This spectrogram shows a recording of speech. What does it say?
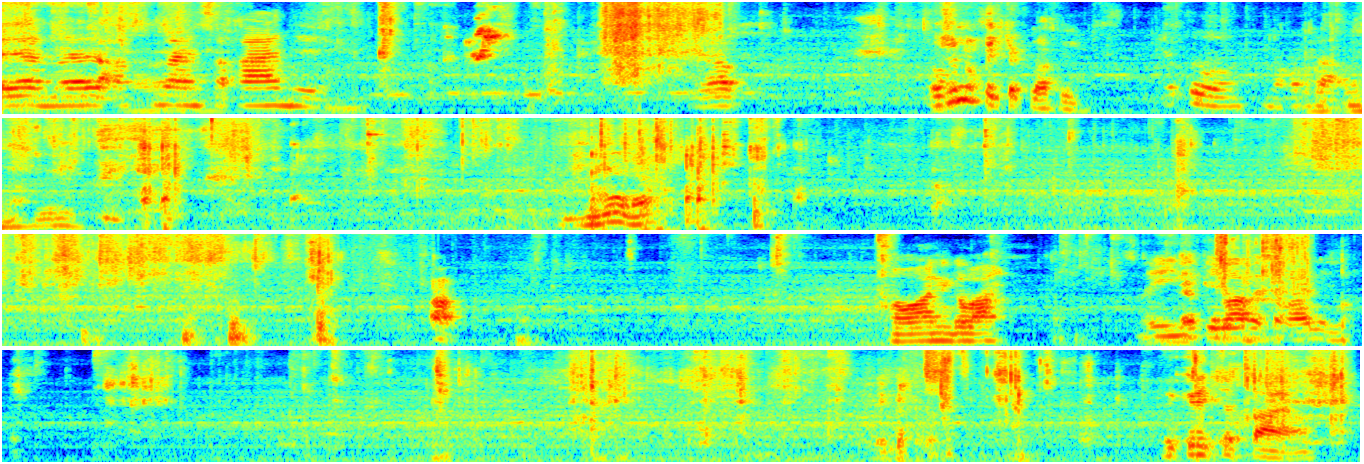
Ayan, malalakas man sa kanin. Yup. Kasi nakicheck natin. Ito, nakatao. Hindi mo na. Ah. Kawanin ka ba? Ay, Mainit ba? Sa kanin mo. May ketchup tayo.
